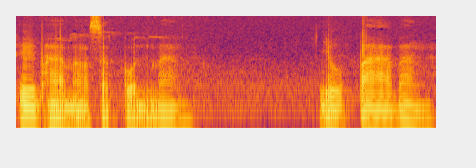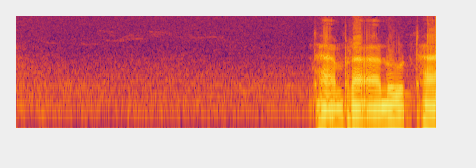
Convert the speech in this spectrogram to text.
ถือผ้าบางสกุลบ้าง อยู่ป่าบ้าง ถามพระอนุรุทธะ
